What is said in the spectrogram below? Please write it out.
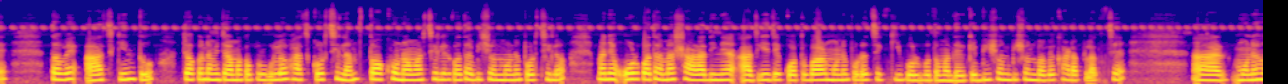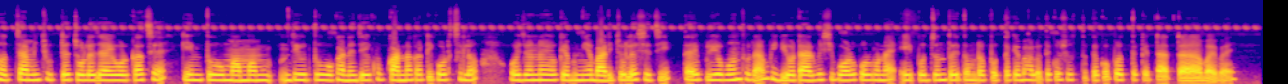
তবে আজ কিন্তু যখন আমি জামা কাপড়গুলো ভাঁজ করছিলাম, তখন আমার ছেলের কথা ভীষণ মনে পড়ছিল। মানে ওর কথা আমার সারা দিনে আজকে যে কতবার মনে পড়েছে, কি বলব তোমাদেরকে? ভীষণ ভীষণভাবে খারাপ লাগছে। আর মনে হচ্ছে আমি ছুটতে চলে যাই ওর কাছে। কিন্তু মাম্মাম যেহেতু ওখানে যেয়ে খুব কান্নাকাটি করছিল, ওই জন্যই ওকে নিয়ে বাড়ি চলে এসেছি। তাই প্রিয় বন্ধুরা, ভিডিওটা আর বেশি বড় করব না। এই পর্যন্তই তোমরা প্রত্যেকে ভালো থেকো, সুস্থ থেকো। প্রত্যেকে টাটা, বাই বাই।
